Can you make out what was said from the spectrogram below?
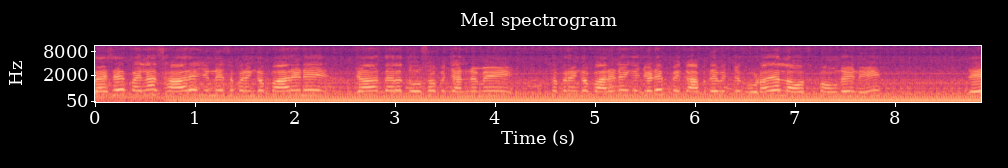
ਵੈਸੇ ਪਹਿਲਾਂ ਸਾਰੇ ਜਿੰਨੇ ਸਪਰਿੰਗ ਪਾ ਰਹੇ ਨੇ, ਜ਼ਿਆਦਾਤਰ 295 ਸਪਰਿੰਗ ਪਾ ਰਹੇ ਨੇ ਜਿਹੜੇ ਪਿਕਅਪ ਦੇ ਵਿੱਚ ਥੋੜਾ ਜਿਹਾ ਲਾਸ ਪਾਉਂਦੇ ਨੇ। ਤੇ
